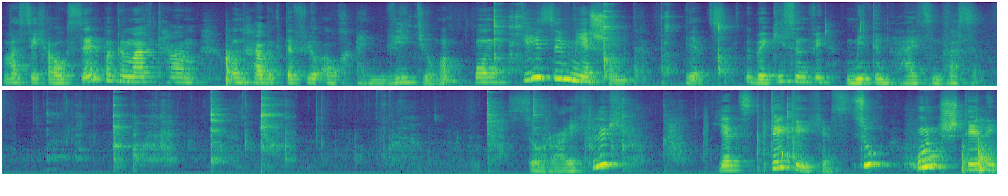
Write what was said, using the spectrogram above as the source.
was ich auch selber gemacht habe und habe dafür auch ein Video. Und diese Mischung jetzt übergießen wir mit dem heißen Wasser. So reichlich. Jetzt decke ich es zu und stelle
